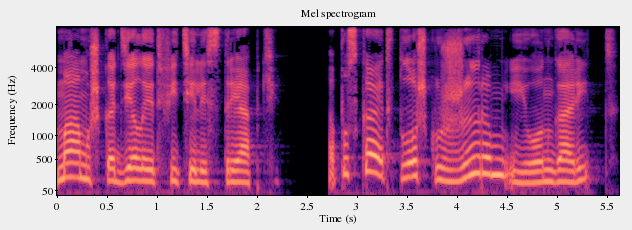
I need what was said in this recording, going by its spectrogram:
Мамушка делает фитиль из тряпки, опускает в плошку с жиром, и он горит.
